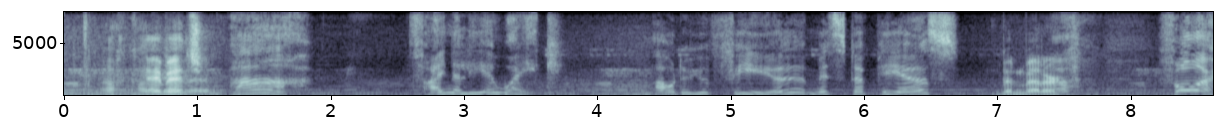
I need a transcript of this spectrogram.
Oh, God Hey, bitch. it. Ah, finally awake. How do you feel, Mr. Pierce? Been better. Fuller!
